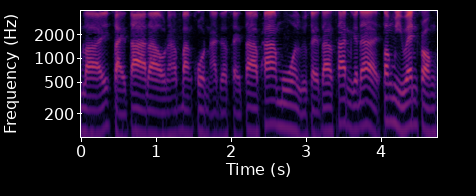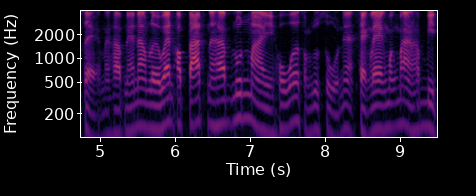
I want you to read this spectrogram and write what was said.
ำร้ายสายตาเรานะครับบางคนอาจจะสายตาพร่ามัว หรือสายตาสั้นก็ได้ ต้องมีแว่นกรองแสงนะครับแนะนำเลยแว่นออฟตัสนะครับรุ่นใหม่ Power 2.0 เนี่ยแข็งแรงมากๆครับบิด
